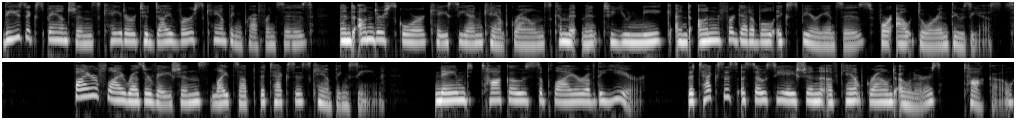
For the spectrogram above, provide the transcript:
These expansions cater to diverse camping preferences and underscore KCN Campground's commitment to unique and unforgettable experiences for outdoor enthusiasts. Firefly Reservations lights up the Texas camping scene. Named TACO's Supplier of the Year, the Texas Association of Campground Owners, TACO,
